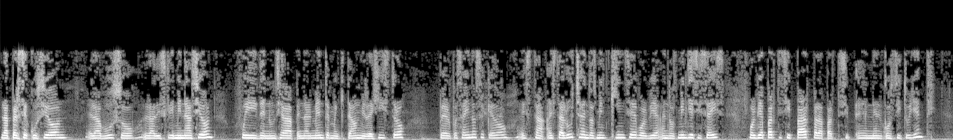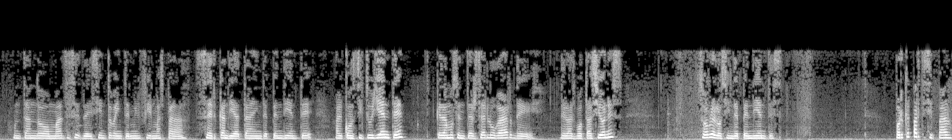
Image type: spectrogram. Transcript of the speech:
la persecución, el abuso, la discriminación, fui denunciada penalmente, me quitaron mi registro, pero pues ahí no se quedó esta esta lucha en 2015 volví a- en 2016 volví a participar para particip- en el constituyente juntando más de de 120 mil firmas para ser candidata independiente al constituyente quedamos en tercer lugar de, de las votaciones sobre los independientes ¿Por qué participar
